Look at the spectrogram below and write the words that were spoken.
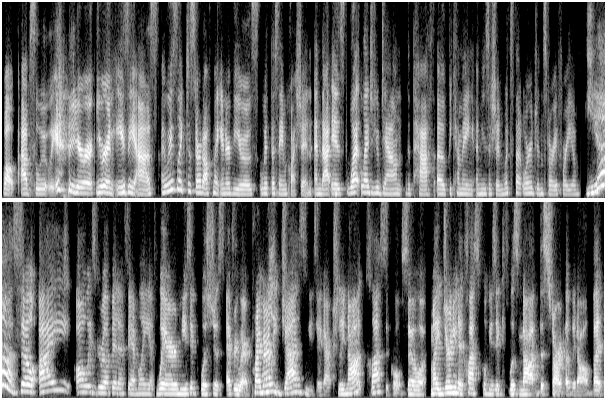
Well, absolutely. you're you're an easy ask. I always like to start off my interviews with the same question, and that is what led you down the path of becoming a musician? What's that origin story for you? Yeah, so I always grew up in a family where music was just everywhere. Primarily jazz music actually, not classical. So my journey to classical music was not the start of it all, but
